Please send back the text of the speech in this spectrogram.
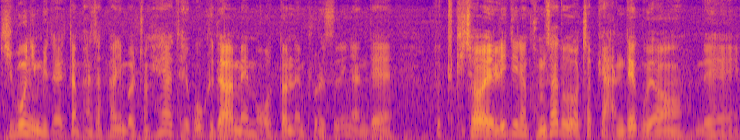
기본입니다. 일단 반사판이 멀쩡해야 되고 그 다음에 뭐 어떤 램프를 쓰느냐인데 또 특히 저 LED는 검사도 어차피 안 되고요. 네.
